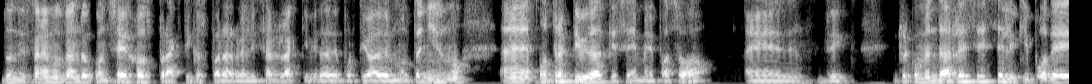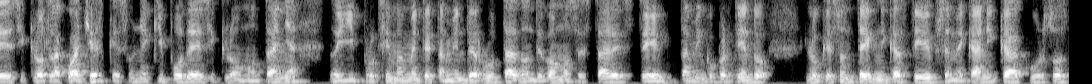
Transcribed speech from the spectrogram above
donde estaremos dando consejos prácticos para realizar la actividad deportiva del montañismo. Eh, otra actividad que se me pasó, eh, de recomendarles es el equipo de ciclotlacuaches, que es un equipo de ciclomontaña y próximamente también de ruta, donde vamos a estar este, también compartiendo lo que son técnicas, tips mecánica, cursos,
